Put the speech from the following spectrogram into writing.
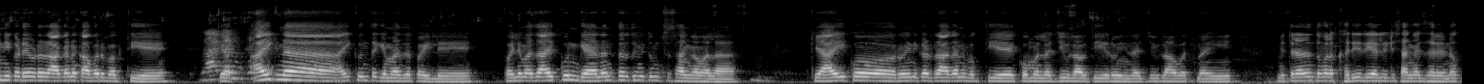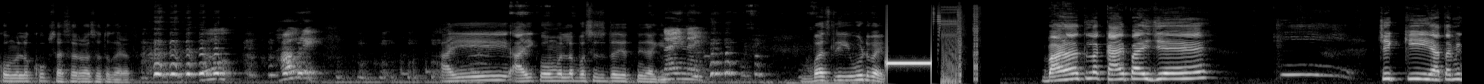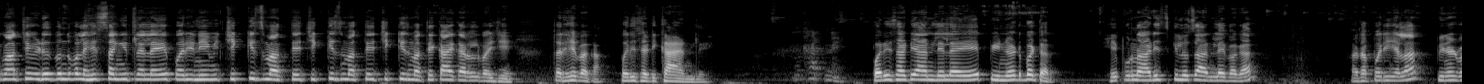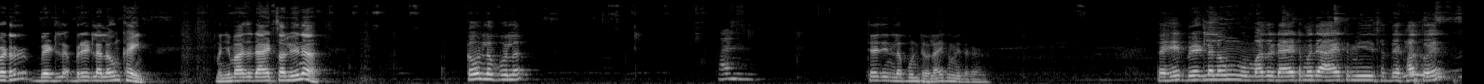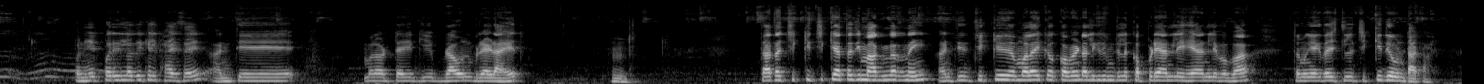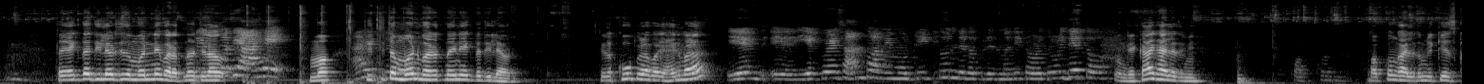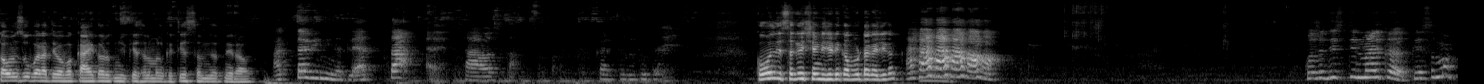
रोहिणीकडे एवढं रागानं काबर बघतीये? ऐक ना ऐकून तर घे माझं पहिले. पहिले माझं ऐकून घ्या नंतर तुम्ही तुमचं सांगा मला. की आई को रोहिणीकडे रागानं बघतीये कोमलला जीव लावती रोहिणीला जीव लावत नाही. मित्रांनो तुम्हाला खरी रियालिटी सांगायचं झालं ना कोमलला खूप सासरवास होतो घरात. हो आई आई कोमलला बसू सुद्धा देत नाही जागी. बसली की उठ बाई. बाळा तुला काय पाहिजे? चिक्की आता मी मागच्या व्हिडिओत पण तुम्हाला हेच सांगितलेलं आहे परी नेहमी चिक्कीच मागते चिक्कीच मागते चिक्कीच मागते. काय करायला पाहिजे? तर हे बघा परीसाठी काय आणले परीसाठी आणलेलं आहे पीनट बटर हे पूर्ण अडीच किलोचं आणलं आहे बघा. आता परी याला पीनट बटर ब्रेडला ब्रेडला लावून खाईन. म्हणजे माझं डाएट चालू आहे ना. काऊन लपवलं. त्या दिन लपून ठेवलं आहे का मित्रांनो. तर हे ब्रेडला लावून माझं डाएटमध्ये आहे तर मी सध्या खातोय. पण हे परीला देखील खायचं आहे आणि ते मला वाटतं की ब्राऊन ब्रेड आहेत. हम्म. तर आता चिक्की चिक्की आता ती मागणार नाही. आणि ती चिक्की मला एक कमेंट आली की तुम्ही तिला कपडे आणले हे आणले बाबा. तर मग एकदा तिला चिक्की देऊन टाका. तर एकदा दिल्यावर तिचं मन नाही भरत ना तिला. आहे. मग ती तिचं मन भरत नाही ना एकदा दिल्यावर. तिला खूप वेळा पाहिजे. आहे ना बाळा? एक वेळेस आणतो आम्ही. मोठी ठेवून देतो फ्रीजमध्ये. थोडी थोडी देतो. ओके काय खायला तुम्ही? पॉपकॉर्न खायला तुमचे केस काऊन उभं राहते बाबा? काय करू तुमचे केसाला? मला तेच समजत नाही राव. आत्ता बी निघतले आत्ता. सहा वाजता. काय कोण ते सगळे शेंडी शेंडी कापून टाकायचे का? कसं दिसतील मालक? केस मग?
